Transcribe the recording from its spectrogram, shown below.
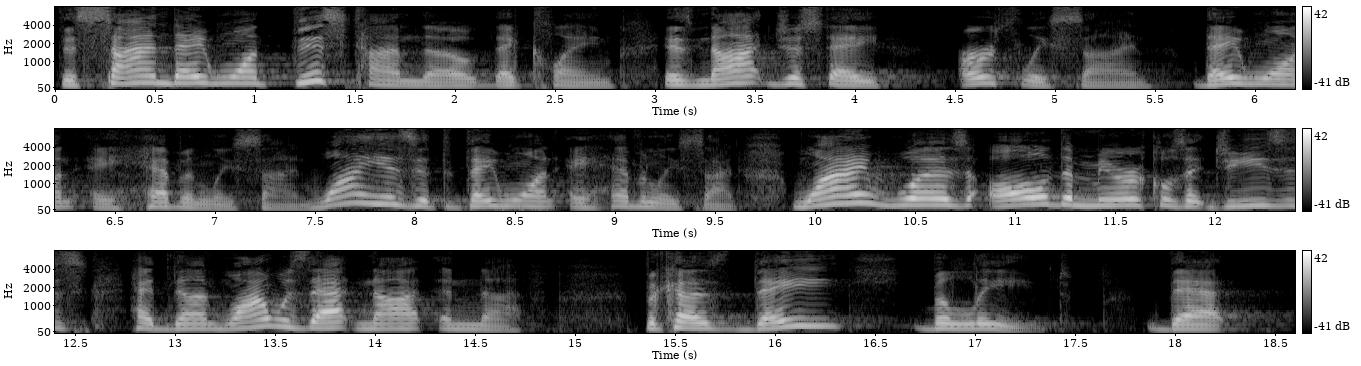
The sign they want this time, though, they claim, is not just a earthly sign, they want a heavenly sign. Why is it that they want a heavenly sign? Why was all of the miracles that Jesus had done, why was that not enough? Because they believed that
